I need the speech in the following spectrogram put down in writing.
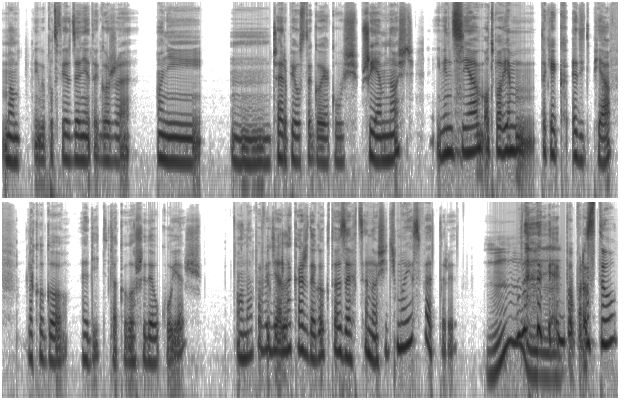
mam jakby potwierdzenie tego, że oni czerpią z tego jakąś przyjemność. I więc ja odpowiem tak jak Edith Piaf. Dla kogo Edith, dla kogo szydełkujesz? Ona powiedziała dla każdego, kto zechce nosić moje swetry. Mm. Jak po prostu,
